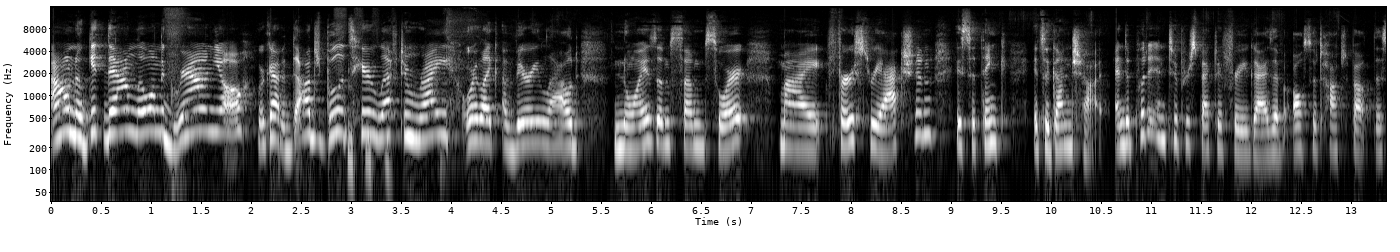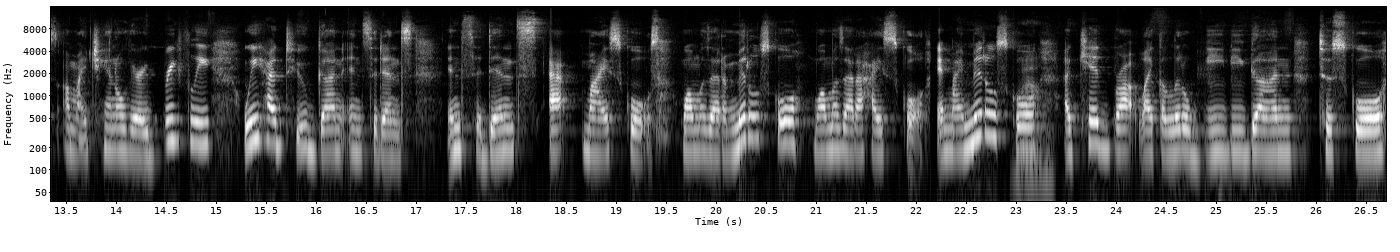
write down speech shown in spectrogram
I don't know, get down low on the ground, y'all. We're gotta dodge bullets here left and right, or like a very loud noise of some sort. My first reaction is to think it's a gunshot. And to put it into perspective for you guys, I've also talked about this on my channel very briefly. We had two gun incidents incidents at my schools. One was at a middle school, one was at a high school. In my middle school, wow. a kid brought like a little BB gun to school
